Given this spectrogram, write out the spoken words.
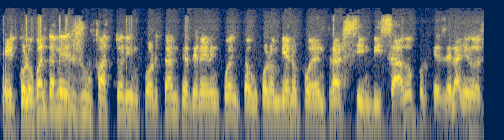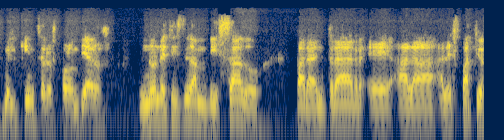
Eh, con lo cual también es un factor importante a tener en cuenta. Un colombiano puede entrar sin visado, porque desde el año 2015 los colombianos no necesitan visado para entrar eh, al espacio.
